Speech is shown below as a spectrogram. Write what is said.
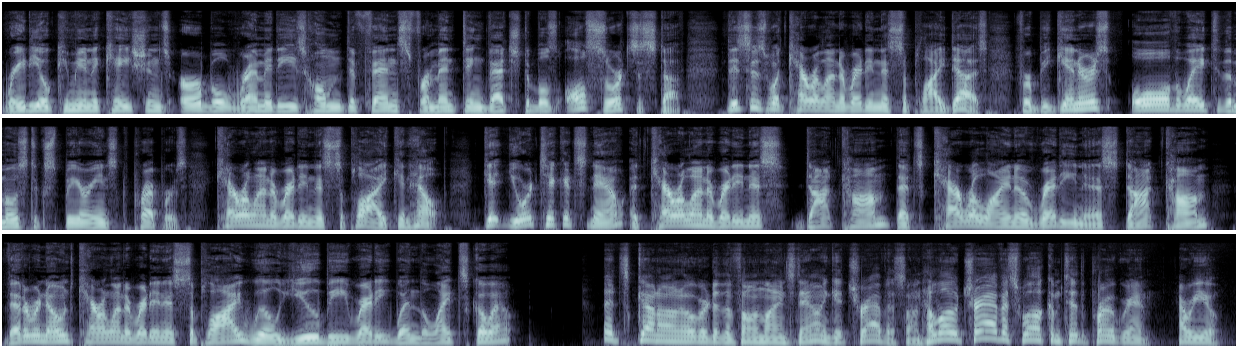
radio communications, herbal remedies, home defense, fermenting vegetables, all sorts of stuff. This is what Carolina Readiness Supply does for beginners all the way to the most experienced preppers. Carolina Readiness Supply can help. Get your tickets now at carolinareadiness.com. That's carolinareadiness.com. Veteran owned Carolina Readiness Supply. Will you be ready when the lights go out? Let's get on over to the phone lines now and get Travis on. Hello, Travis. Welcome to the program. How are you?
